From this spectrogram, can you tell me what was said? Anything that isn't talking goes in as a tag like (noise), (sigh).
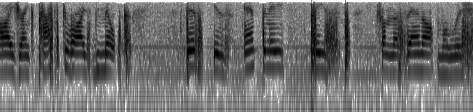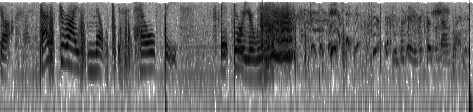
I drink pasteurized milk. This is Anthony Paste from the Santa Militia. Pasteurized milk is healthy. It For (laughs) your weenie. Okay, just press the.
